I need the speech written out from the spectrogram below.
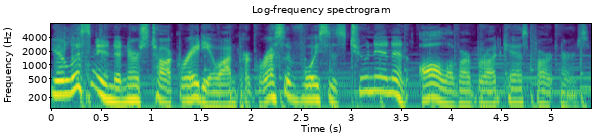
You're listening to Nurse Talk Radio on Progressive Voices. Tune in and all of our broadcast partners.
